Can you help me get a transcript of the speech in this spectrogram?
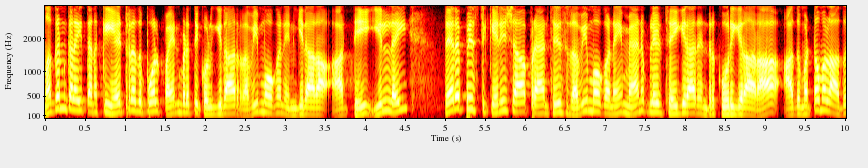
மகன்களை தனக்கு ஏற்றது போல் பயன்படுத்திக் கொள்கிறார் ரவிமோகன் என்கிறாரா ஆர்த்தி? இல்லை. தெரபிஸ்ட் கெனிஷா பிரான்சிஸ் ரவிமோகனை மேனிப்புலேட் செய்கிறார் என்று கூறுகிறாரா? அது மட்டுமல்லாது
